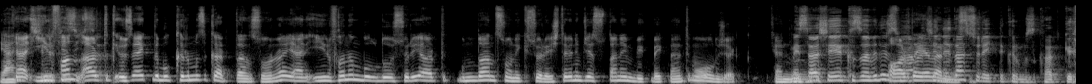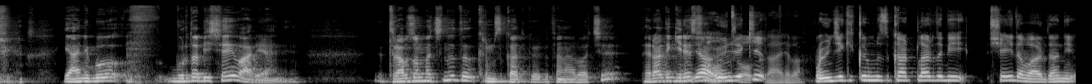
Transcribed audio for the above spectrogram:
Yani, yani İrfan fiziksel... artık özellikle bu kırmızı karttan sonra yani İrfan'ın bulduğu süreyi artık bundan sonraki süreçte benim Cesus'tan en büyük beklentim o olacak. Kendime mesela şeye kızabilirsin. Arda'ya neden sürekli kırmızı kart görüyor? yani bu burada bir şey var yani. Trabzon maçında da kırmızı kart gördü Fenerbahçe. Herhalde Giresun ya önceki, oldu galiba. Önceki kırmızı kartlarda bir şey de vardı. Hani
